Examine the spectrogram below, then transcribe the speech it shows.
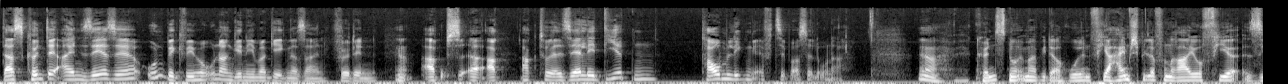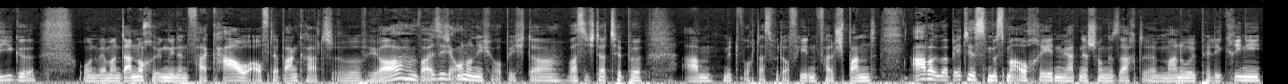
das könnte ein sehr, sehr unbequemer, unangenehmer Gegner sein für den ja. äh, aktuell sehr ledierten, taumeligen FC Barcelona. Ja, wir können es nur immer wiederholen. Vier Heimspiele von Rayo, vier Siege. Und wenn man dann noch irgendwie einen Falcao auf der Bank hat, äh, ja, weiß ich auch noch nicht, ob ich da, was ich da tippe am Mittwoch. Das wird auf jeden Fall spannend. Aber über Betis müssen wir auch reden. Wir hatten ja schon gesagt, äh, Manuel Pellegrini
